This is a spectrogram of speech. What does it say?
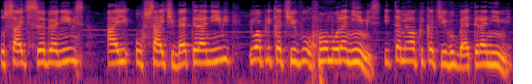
O site Sub Animes, aí o site Better Anime e o aplicativo Romur Animes e também o aplicativo Better Anime.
